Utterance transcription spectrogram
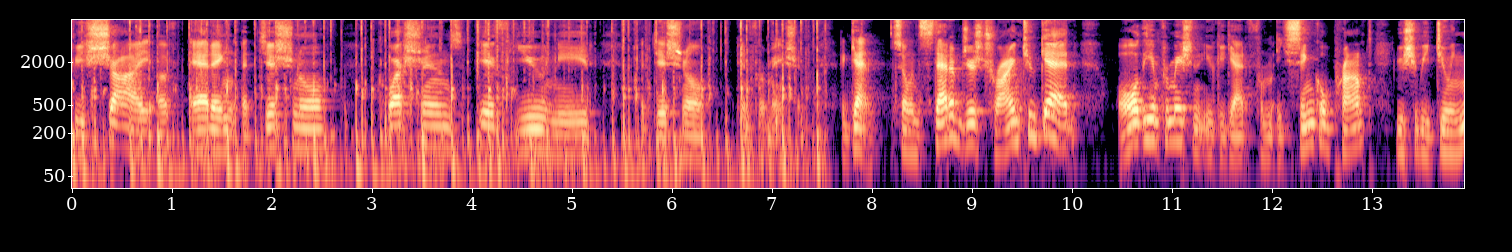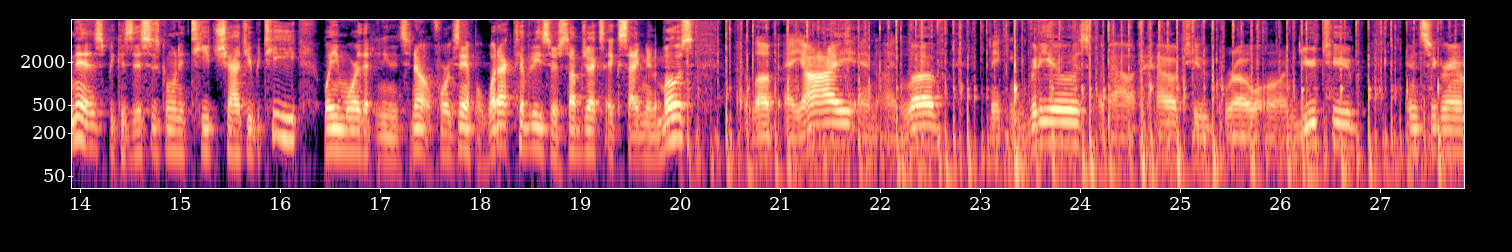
be shy of adding additional questions if you need additional information. Again, so instead of just trying to get all the information that you could get from a single prompt, you should be doing this because this is going to teach ChatGPT way more that it needs to know. For example, what activities or subjects excite me the most? I love AI and I love making videos about how to grow on YouTube, Instagram,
